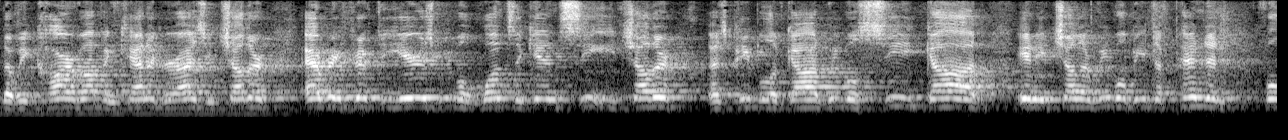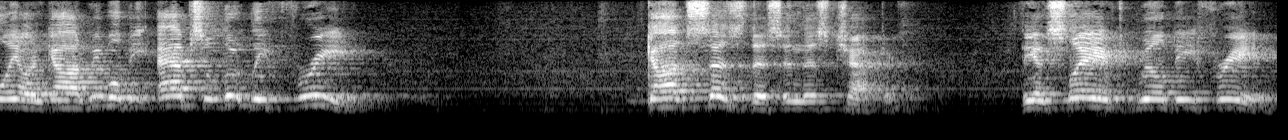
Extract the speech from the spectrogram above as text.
that we carve up and categorize each other. Every 50 years, we will once again see each other as people of God. We will see God in each other. We will be dependent fully on God. We will be absolutely free. God says this in this chapter. The enslaved will be free.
